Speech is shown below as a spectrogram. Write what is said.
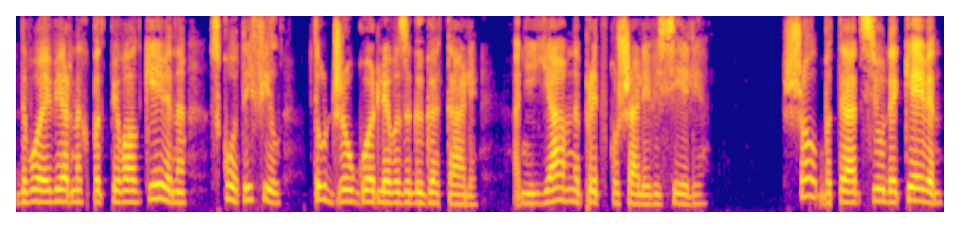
Двое верных подпевал Кевина, Скотт и Фил, тут же угодливо загоготали. Они явно предвкушали веселье. «Шел бы ты отсюда, Кевин!»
